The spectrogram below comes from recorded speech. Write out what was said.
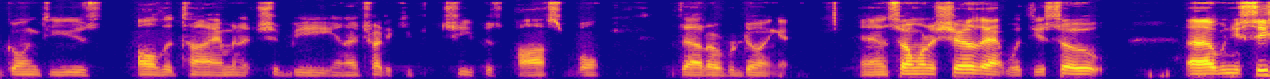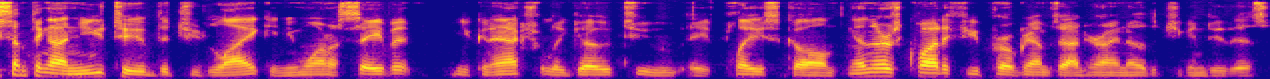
going to use all the time, and it should be, and I try to keep it cheap as possible without overdoing it. And so I want to share that with you. So uh, when you see something on YouTube that you like and you want to save it, you can actually go to a place called, and there's quite a few programs out here I know that you can do this.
